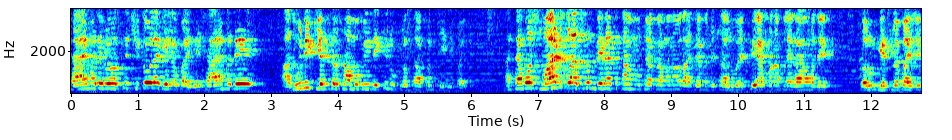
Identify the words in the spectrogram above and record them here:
शाळेमध्ये व्यवस्थित शिकवलं गेलं पाहिजे. शाळेमध्ये आधुनिक यंत्रसामुग्री देखील उपलब्ध आपण केली पाहिजे. आणि त्यामुळे स्मार्ट क्लासरूम देण्याचं काम मोठ्या प्रमाणावर राज्यामध्ये चालू आहे. ते आपण आपल्या गावामध्ये करून घेतलं पाहिजे.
